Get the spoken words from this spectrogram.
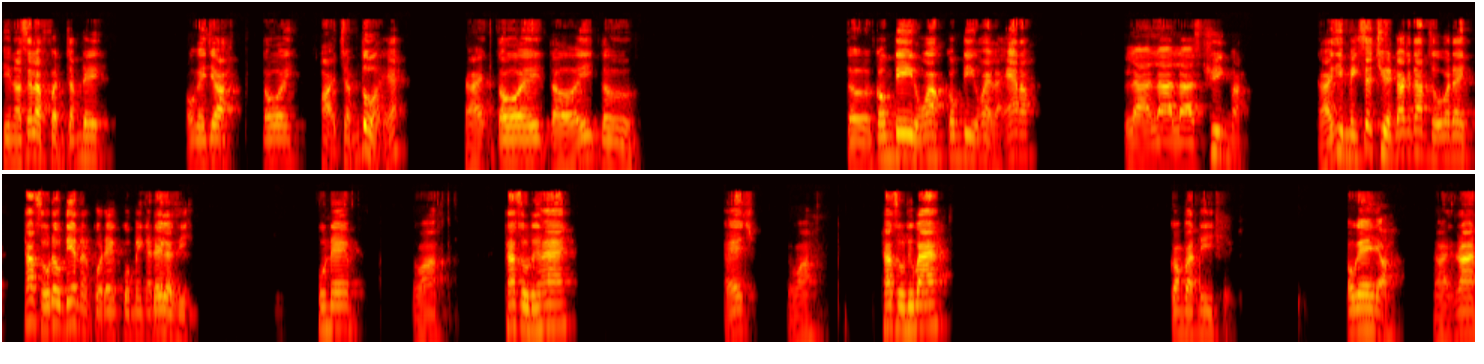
thì nó sẽ là phần trăm d. Ok chưa? Tôi hỏi chấm tuổi ấy. Đấy, tôi tới từ từ công ty đúng không? Công ty có phải là s không? Là là là string mà. Đấy, thì mình sẽ truyền các cái tham số vào đây. Tham số đầu tiên là của đây của mình ở đây là gì? Full name, đúng không? Tham số thứ hai age đúng không? Tham số thứ ba, company. Ok nhỉ? Rồi run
